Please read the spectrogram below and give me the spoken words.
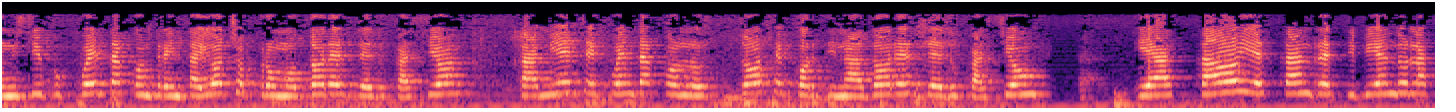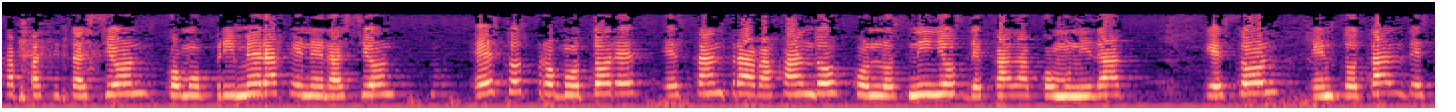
Municipio cuenta con 38 promotores de educación. También se cuenta con los 12 coordinadores de educación y hasta hoy están recibiendo la capacitación como primera generación. Estos promotores están trabajando con los niños de cada comunidad, que son en total de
